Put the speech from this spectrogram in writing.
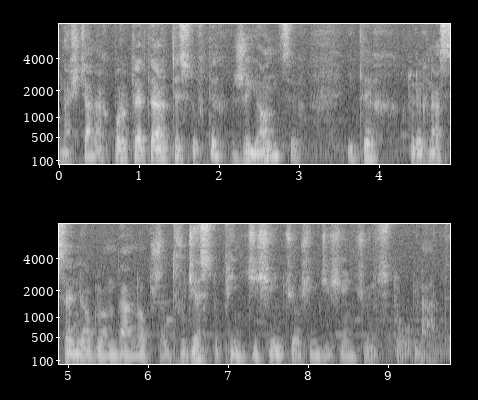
na ścianach portrety artystów, tych żyjących i tych, których na scenie oglądano przed 20, 50, 80 i 100 laty.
